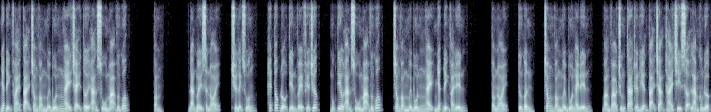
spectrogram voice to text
nhất định phải tại trong vòng mười bốn ngày chạy tới hạn sủ mạ vương quốc. Tom đạn mười sần nói, truyền lệnh xuống, hết tốc độ tiến về phía trước, mục tiêu hạn sủ mạ vương quốc, trong vòng mười bốn ngày nhất định phải đến. Tom nói, tướng quân, trong vòng mười bốn ngày đến, bằng vào chúng ta thuyền hiện tại trạng thái chỉ sợ làm không được.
